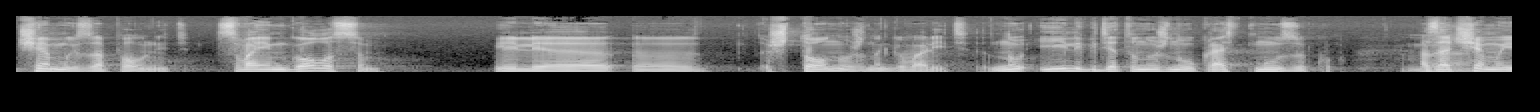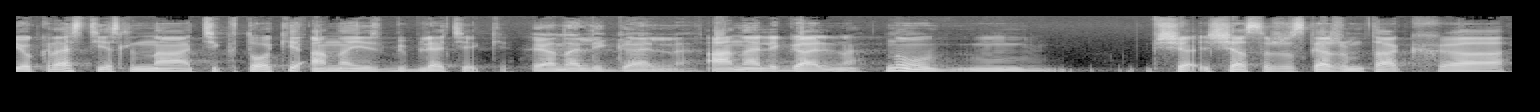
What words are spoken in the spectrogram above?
Чем их заполнить? Своим голосом? Или э, что нужно говорить. Ну, или где-то нужно украсть музыку. А да. А зачем ее красть, если на ТикТоке она есть в библиотеке? И она легальна. Она легальна. Ну, сейчас уже, скажем так, а,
